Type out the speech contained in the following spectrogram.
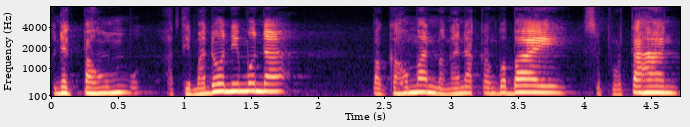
nagpahum, at timano ni mo na, pagkahuman, mga anak ang babae, suportahan,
